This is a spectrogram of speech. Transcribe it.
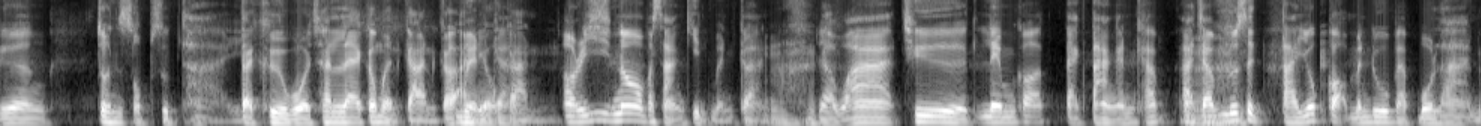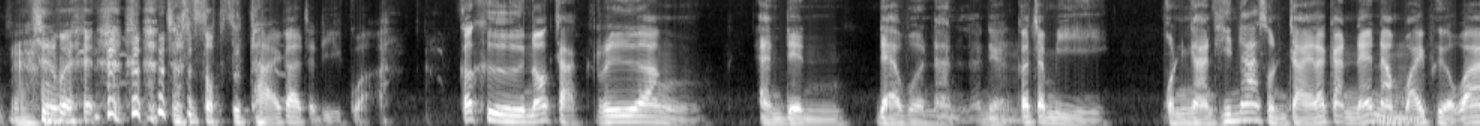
เรื่องจนศพสุดท้าย แต่คือเวอร์ชันแรกก็เหมือนกันก็อันเดียวกัน original ภาษาอังกฤษเหมือนกัน แต่ว่าชื่อเล่มก็แตกต่างกันครับ อาจจะรู้สึกตายยกเกาะมันดูแบบโบราณใช่ไหมจนศพสุดท้ายก็อาจจะดีกว่า ก็คือนอกจากเรื่อง and then there were none แล้วเนี่ยอืมก็จะมี ผลงานที่น่าสนใจแล้วกันแนะนำไว้เผื่อว่า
